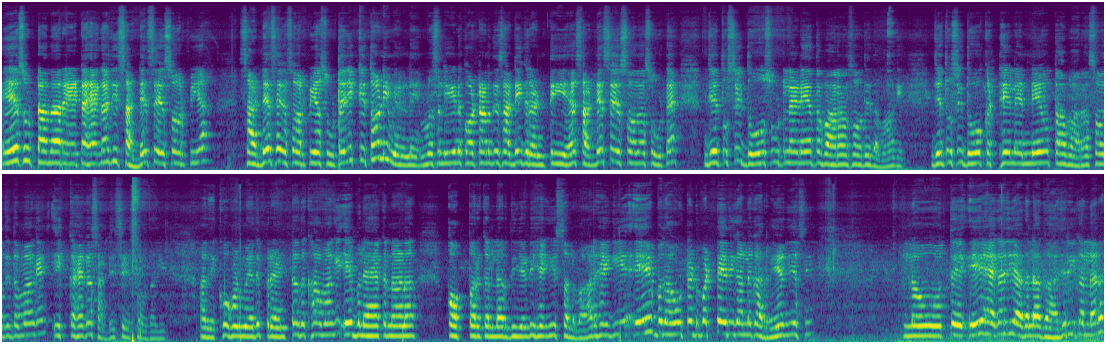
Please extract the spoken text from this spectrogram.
ਇਹ ਸੂਟਾਂ ਦਾ ਰੇਟ ਹੈਗਾ ਜੀ 650 ਰੁਪਿਆ 650 ਰੁਪਿਆ ਸੂਟ ਹੈ ਜੀ, ਕਿਤੋਂ ਨਹੀਂ ਮਿਲਣੇ। ਮਸਲੀਨ ਕਾਟਨ ਦੀ ਸਾਡੀ ਗਾਰੰਟੀ ਹੈ 650 ਦਾ ਸੂਟ ਹੈ। ਜੇ ਤੁਸੀਂ ਦੋ ਸੂਟ ਲੈਣੇ ਆ ਤਾਂ 1200 ਦੇ ਦਵਾਂਗੇ। ਜੇ ਤੁਸੀਂ ਦੋ ਇਕੱਠੇ ਲੈਣੇ ਹੋ ਤਾਂ 1200 ਦੇ ਦਵਾਂਗੇ। ਇੱਕ ਹੈਗਾ 650 ਦਾ ਜੀ। ਆ ਦੇਖੋ, ਹੁਣ ਮੈਂ ਇਹਦੇ ਪ੍ਰਿੰਟ ਦਿਖਾਵਾਂਗੀ। ਇਹ ਬਲੈਕ ਨਾਲ ਕਾਪਰ ਕਲਰ ਦੀ ਜਿਹੜੀ ਹੈਗੀ ਸਲਵਾਰ ਹੈਗੀ ਹੈ। ਇਹ ਵਿਦਆਊਟ ਦੁਪੱਟੇ ਦੀ ਗੱਲ ਕਰ ਰਹੇ ਹਾਂ ਜੀ ਅਸੀਂ। ਲਓ, ਤੇ ਇਹ ਹੈਗਾ ਜੀ ਅਗਲਾ ਗਾਜਰੀ ਕਲਰ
